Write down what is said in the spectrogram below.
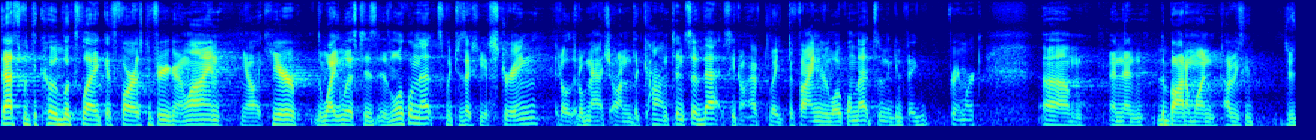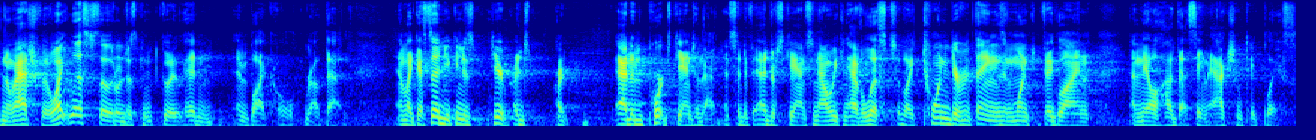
That's what the code looks like as far as configuring a line. You know, like here, the whitelist is, is local nets, which is actually a string. It'll, it'll match on the contents of that, so you don't have to like define your local nets in the config framework. Um, and then the bottom one, obviously, there's no match for the whitelist, so it'll just go ahead and, and black hole route that. And like I said, you can just, here, I just I added the port scan to that instead of address scan, so now we can have a list of like 20 different things in one config line, and they all have that same action take place.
